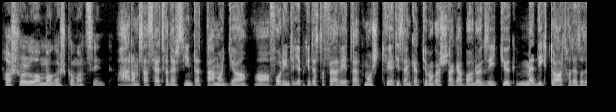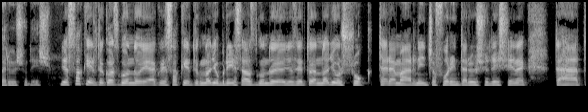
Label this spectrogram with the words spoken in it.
hasonlóan magas kamatszint. A 370-es szintet támadja a forint, egyébként ezt a felvételt most fél 12 magasságában rögzítjük. Meddig tarthat ez az erősödés? a szakértők azt gondolják, hogy a szakértők nagyobb része azt gondolja, hogy azért olyan nagyon sok tere már nincs a forint erősödésének, tehát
